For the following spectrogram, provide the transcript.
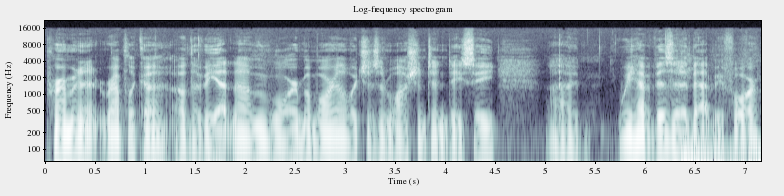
permanent replica of the Vietnam War Memorial, which is in Washington, D.C. Uh, we have visited that before.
